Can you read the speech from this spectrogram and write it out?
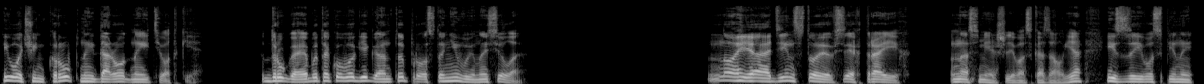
и очень крупной дородной тетки. Другая бы такого гиганта просто не выносила. «Но я один стою всех троих», — насмешливо сказал я из-за его спины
